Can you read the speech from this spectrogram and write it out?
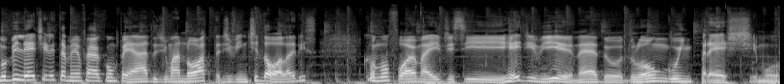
O bilhete ele também foi acompanhado de uma nota de 20 dólares, como forma aí de se redimir, né, do, do longo empréstimo.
